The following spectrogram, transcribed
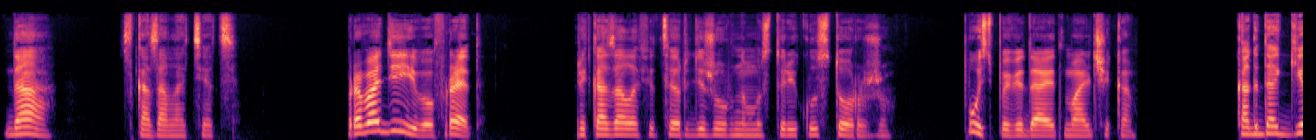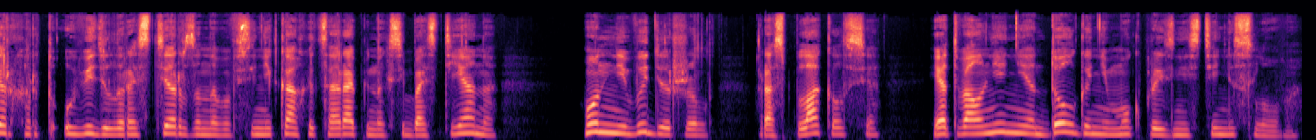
да, сказал отец. Проводи его, Фред, приказал офицер дежурному старику-сторожу. Пусть повидает мальчика. Когда Герхард увидел растерзанного в синяках и царапинах Себастьяна, он не выдержал, расплакался и от волнения долго не мог произнести ни слова.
